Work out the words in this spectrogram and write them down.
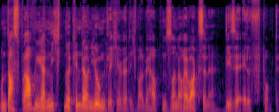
Und das brauchen ja nicht nur Kinder und Jugendliche, würde ich mal behaupten, sondern auch Erwachsene, diese elf Punkte.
